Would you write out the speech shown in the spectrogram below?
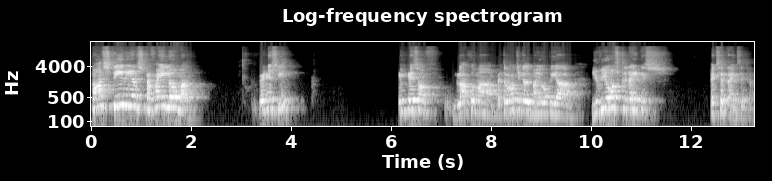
Posterior staphyloma, where do you see? In case of glaucoma, pathological myopia, uveoscleritis, etc., etc.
